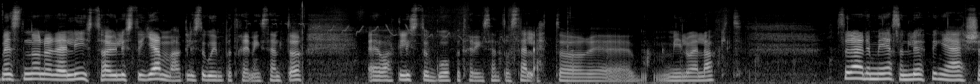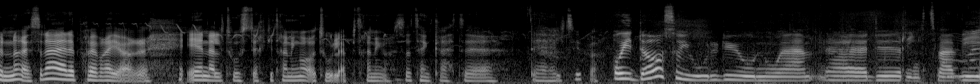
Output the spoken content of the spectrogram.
Mens nå når det er lyst, så har jeg jo lyst til å hjem. Jeg har ikke lyst til å gå inn på treningssenter. Jeg har ikke lyst til å gå på treningssenter selv etter eh, Milo er lagt. Så da er det mer sånn løping jeg skjønner. Så da er det prøver jeg å gjøre én eller to styrketreninger og to løpetreninger. Så tenker jeg at det, det er helt super. Og i dag så gjorde du jo noe eh, Du ringte meg. Vi,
